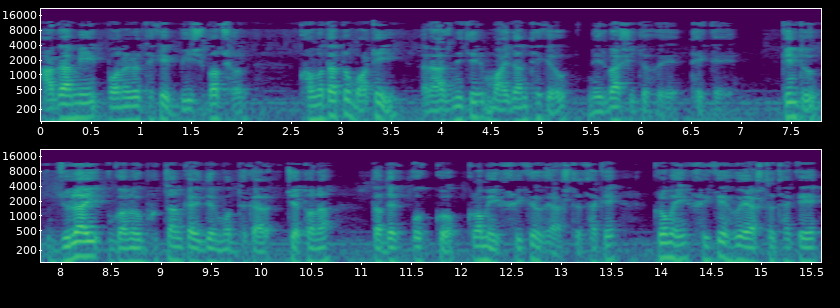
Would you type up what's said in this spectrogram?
আগামী পনেরো থেকে বিশ বছর ক্ষমতা তো বটেই রাজনীতির ময়দান থেকেও নির্বাসিত হয়ে থেকে। কিন্তু জুলাই গণ অভ্যুত্থানকারীদের মধ্যেকার চেতনা, তাদের ঐক্য ক্রমেই ফিকে হয়ে আসতে থাকে। ক্রমেই ফিকে হয়ে আসতে থাকে।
